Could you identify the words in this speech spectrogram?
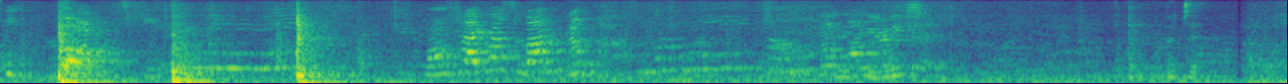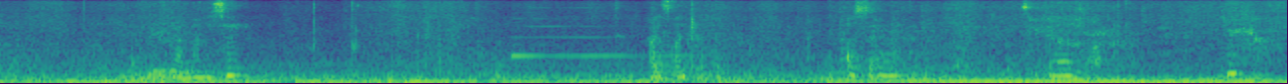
be kept here. Mom, can I press the button? Nope. No, Mom, you already did it. That's it. We got another set. Nice lantern. I'll sit with. Sit down. Three. Nice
